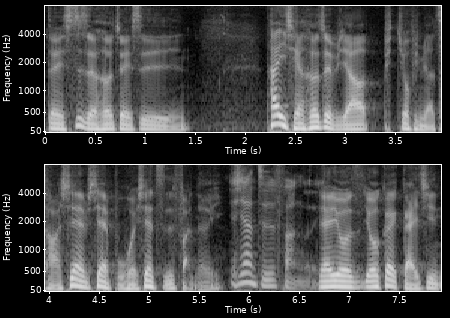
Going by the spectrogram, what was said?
对，试着喝醉是，他以前喝醉比较酒品比较差，现在现在不会，现在只是烦而已。现在只是烦而已。现在有有改改进，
